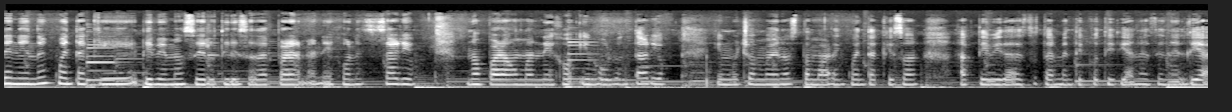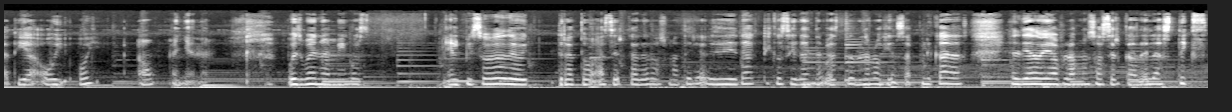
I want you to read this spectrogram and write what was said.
teniendo en cuenta que debemos ser utilizada para el manejo necesario, no para un manejo involuntario y mucho menos tomar en cuenta que son actividades totalmente cotidianas en el día a día, hoy, hoy o mañana. Pues bueno amigos, el episodio de hoy trató acerca de los materiales didácticos y las nuevas tecnologías aplicadas. El día de hoy hablamos acerca de las TICs,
